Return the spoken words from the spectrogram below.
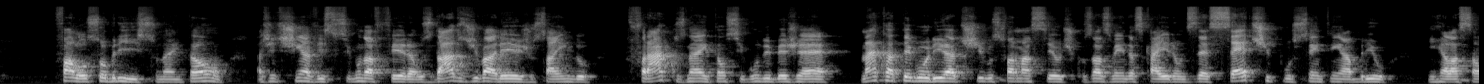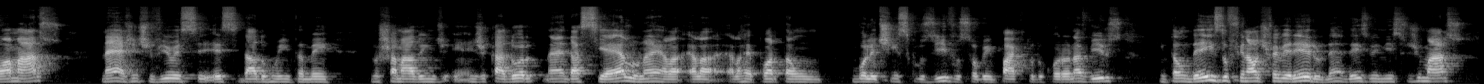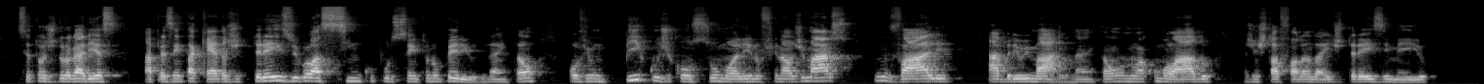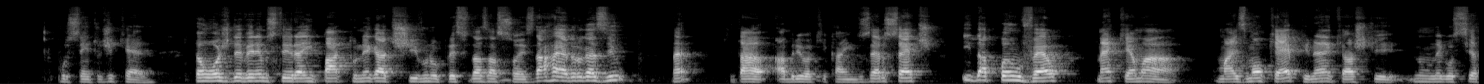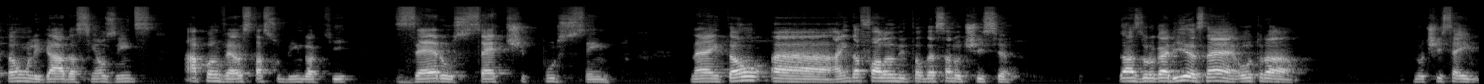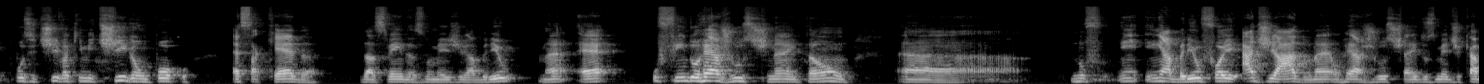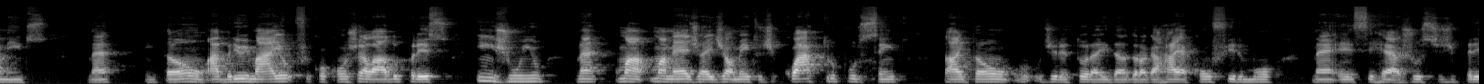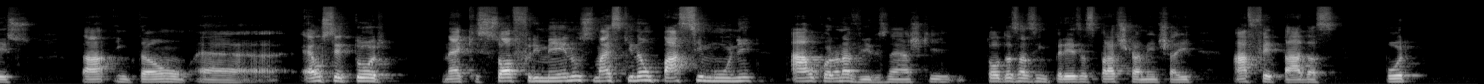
falou sobre isso, né? Então, a gente tinha visto segunda-feira os dados de varejo saindo fracos, né? Então, segundo o IBGE, na categoria artigos farmacêuticos, as vendas caíram 17% em abril em relação a março, né? A gente viu esse, esse dado ruim também no chamado indicador né, da Cielo, né? Ela, ela, ela reporta um boletim exclusivo sobre o impacto do coronavírus. Então, desde o final de fevereiro, né, desde o início de março, setor de drogarias apresenta queda de 3,5% no período. Né? Então, houve um pico de consumo ali no final de março, um vale abril e maio. Né? Então, no acumulado, a gente está falando aí de 3,5% de queda. Então, hoje deveremos ter aí impacto negativo no preço das ações da Raia Drogazil, né? que tá, abriu aqui caindo 0,7%, e da Panvel, né? que é uma uma small cap, né, que eu acho que não negocia tão ligado assim aos índices, a Panvel está subindo aqui 0,7%. Né? Então, uh, ainda falando então dessa notícia das drogarias, né, outra notícia aí positiva que mitiga um pouco essa queda das vendas no mês de abril, né, é o fim do reajuste, né? Então, uh, no, em, em, abril foi adiado, né, o reajuste aí dos medicamentos, né? Então, abril e maio ficou congelado o preço, em junho, né, uma, uma média aí de aumento de 4%, tá? Então, o, o diretor aí da Droga Raia confirmou, né, esse reajuste de preço, tá? Então, é, é um setor, né, que sofre menos, mas que não passa imune ao coronavírus, né? Acho que todas as empresas praticamente aí afetadas por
